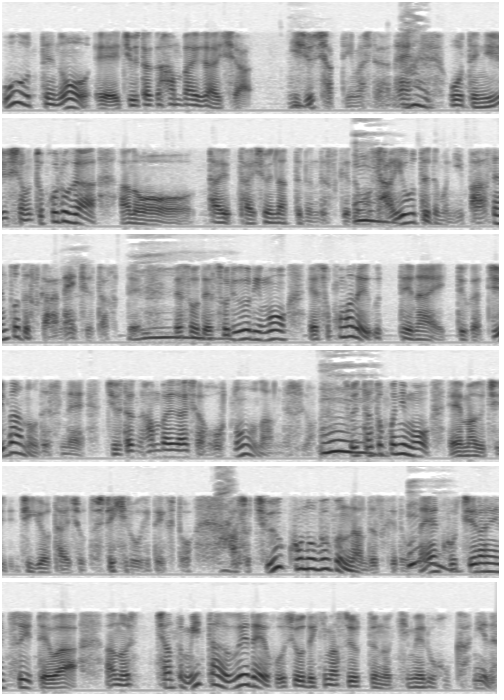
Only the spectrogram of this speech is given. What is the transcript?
大手の、えー、住宅販売会社20社って言いましたよね、はい、大手20社のところがあの対対象になってるんですけども、えー、最大手でも2%ですからね、住宅って。ですので、それよりも、えそこまで売ってないっていうか、地場のですね、住宅販売会社はほとんどなんですよ。えー、そういったところにも、えー、間口事業対象として広げていくと。はい、あそう中古の部分なんですけどもね、えー、こちらについては、あの、ちゃんと見た上で保証できますよっていうのを決めるほかにで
